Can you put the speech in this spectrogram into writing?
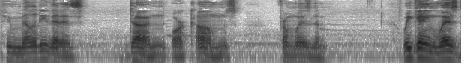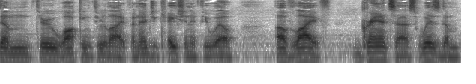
Humility that is done or comes from wisdom. We gain wisdom through walking through life, an education, if you will, of life grants us wisdom.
